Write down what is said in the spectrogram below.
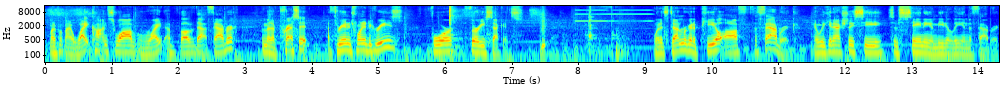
I'm gonna put my white cotton swab right above that fabric. I'm gonna press it at 320 degrees for 30 seconds. When it's done, we're gonna peel off the fabric and we can actually see some staining immediately in the fabric.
